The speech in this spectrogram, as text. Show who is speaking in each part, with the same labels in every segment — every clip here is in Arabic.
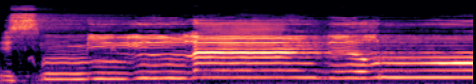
Speaker 1: بسم الله الرحمن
